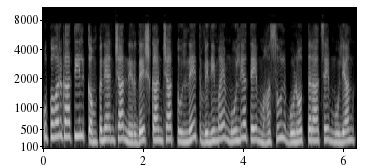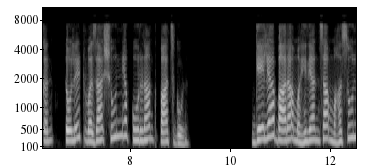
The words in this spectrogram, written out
उपवर्गातील कंपन्यांच्या निर्देशकांच्या तुलनेत विनिमय मूल्य ते महसूल गुणोत्तराचे मूल्यांकन टोलेट वजा शून्य पूर्णांक पाच गुण. गेल्या बारा महिन्यांचा महसूल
